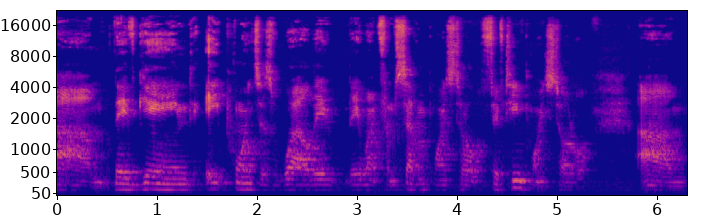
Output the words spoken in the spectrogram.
Um, they've gained eight points as well. They, they went from seven points total to 15 points total. Um,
